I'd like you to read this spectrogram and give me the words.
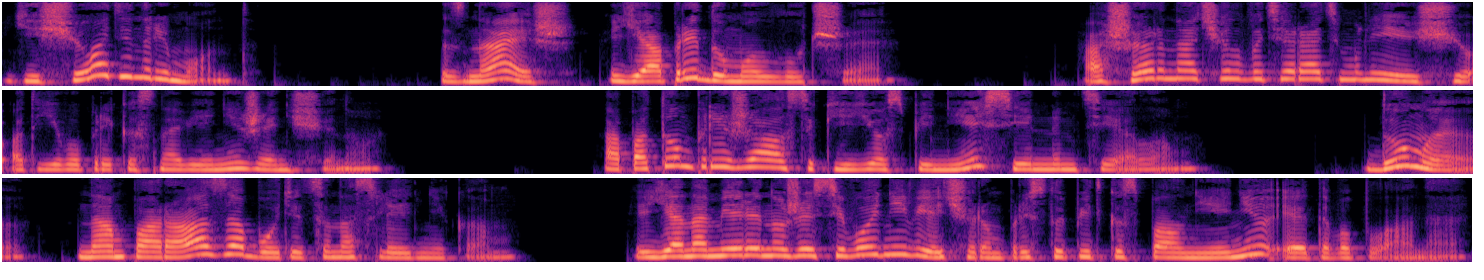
«Еще один ремонт?» «Знаешь, я придумал лучшее». Ашер начал вытирать млеющую от его прикосновений женщину а потом прижался к ее спине сильным телом. «Думаю, нам пора заботиться наследником. И я намерен уже сегодня вечером приступить к исполнению этого плана.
